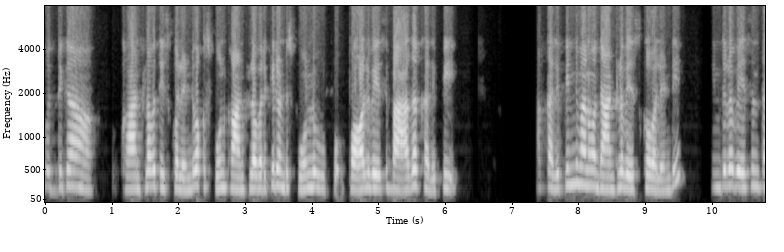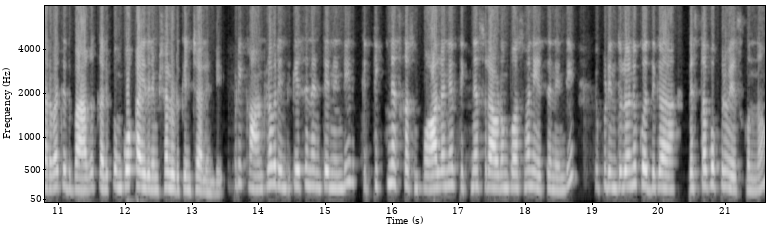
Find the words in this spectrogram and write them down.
కొద్దిగా కార్న్ఫ్లవర్ తీసుకోవాలండి. ఒక స్పూన్ కార్న్ఫ్లవర్కి రెండు స్పూన్లు పాలు వేసి బాగా కలిపి ఆ కలిపింది మనం దాంట్లో వేసుకోవాలండి. ఇందులో వేసిన తర్వాత ఇది బాగా కలిపి ఇంకొక ఐదు నిమిషాలు ఉడికించాలండి. ఇప్పుడు ఈ కార్న్ఫ్లవర్ ఎందుకు వేసానంటేనండి థిక్నెస్ కోసం పాలు అనేవి థిక్నెస్ రావడం కోసం అని వేసానండి. ఇప్పుడు ఇందులోనే కొద్దిగా పిస్తా పప్పును వేసుకుందాం.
